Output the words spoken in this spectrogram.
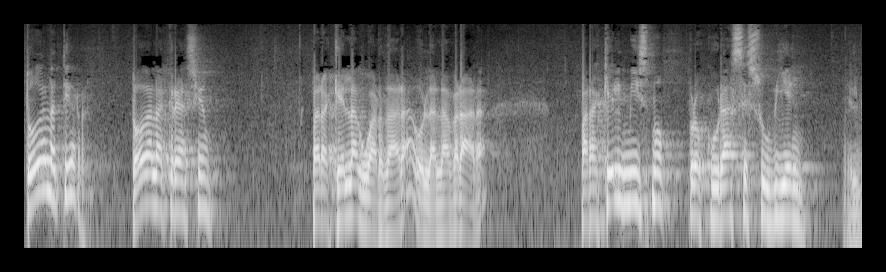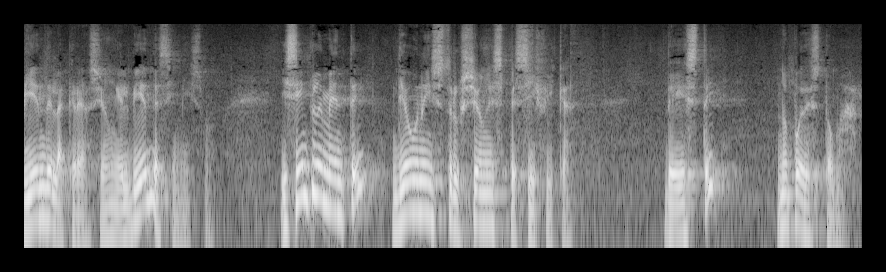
toda la tierra, toda la creación, para que él la guardara o la labrara, para que él mismo procurase su bien, el bien de la creación, el bien de sí mismo. Y simplemente dio una instrucción específica. De este no puedes tomar.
